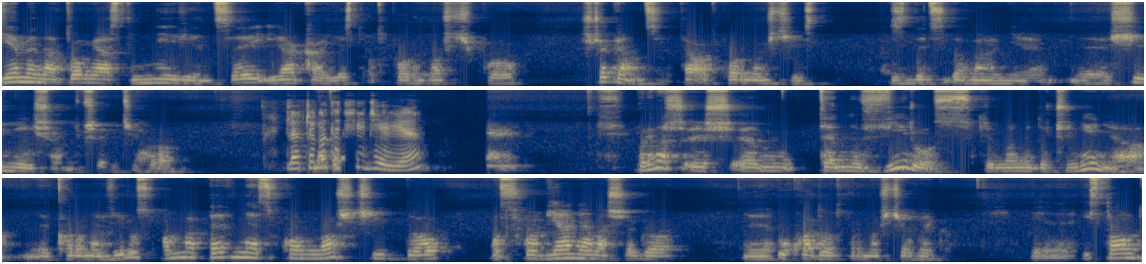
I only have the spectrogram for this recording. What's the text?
Wiemy natomiast mniej więcej, jaka jest odporność po szczepionce. Ta odporność jest zdecydowanie e, silniejsza niż przebycie choroby. Dlaczego tak się dzieje? Ponieważ ten wirus, z którym mamy do czynienia, koronawirus, on ma pewne skłonności do osłabiania naszego e, układu odpornościowego. I stąd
